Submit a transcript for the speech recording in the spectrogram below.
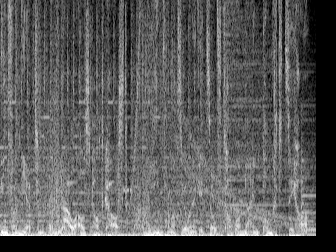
informiert, auch als Podcast. Mehr Informationen gibt es auf toponline.ch.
